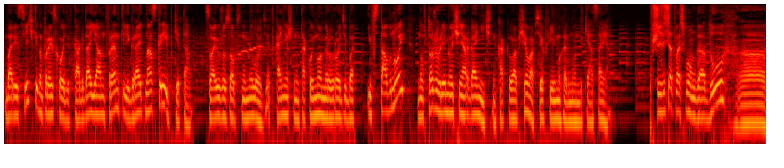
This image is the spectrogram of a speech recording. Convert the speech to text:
Бориса Сичкина происходит, когда Ян Френкель играет на скрипке там свою же собственную мелодию. Это, конечно, такой номер вроде бы и вставной, но в то же время очень органичный, как и вообще во всех фильмах Эдмонда Киасая. В 1968 году э,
